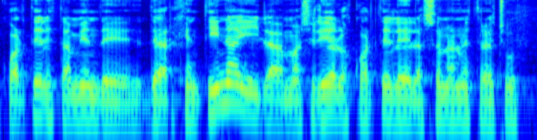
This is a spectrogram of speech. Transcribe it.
cuarteles también de, de, Argentina y la mayoría de los cuarteles de la zona nuestra de Chubut.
